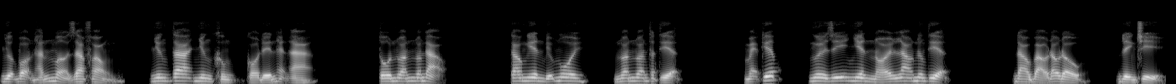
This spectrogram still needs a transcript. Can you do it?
nhượng bọn hắn mở ra phòng, nhưng ta nhưng không có đến hẹn à. Tôn Loan Loan đạo. Cao nghiên biểu môi, Loan Loan thật tiện. Mẹ kiếp, ngươi dĩ nhiên nói lao nương tiện. Đào bảo đau đầu, đình chỉ.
